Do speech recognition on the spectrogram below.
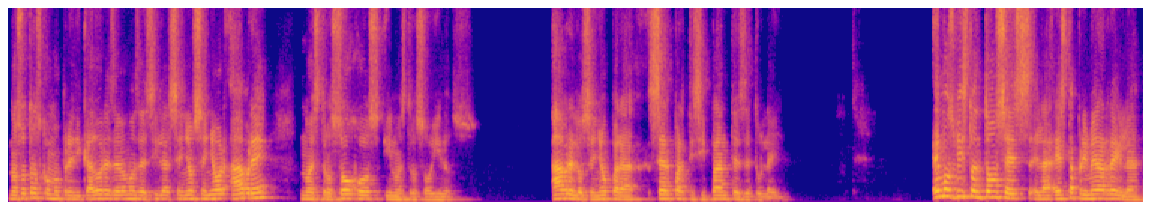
nosotros como predicadores debemos decirle al Señor, Señor, abre nuestros ojos y nuestros oídos. Ábrelo, Señor, para ser participantes de tu ley. Hemos visto entonces esta primera regla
